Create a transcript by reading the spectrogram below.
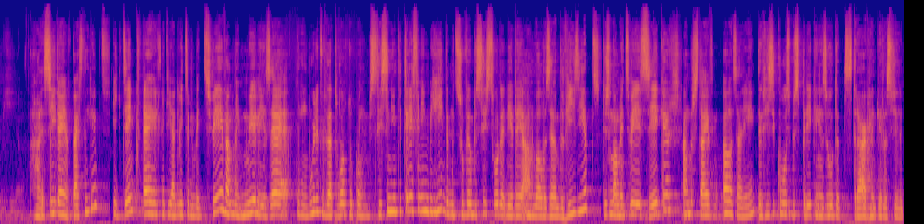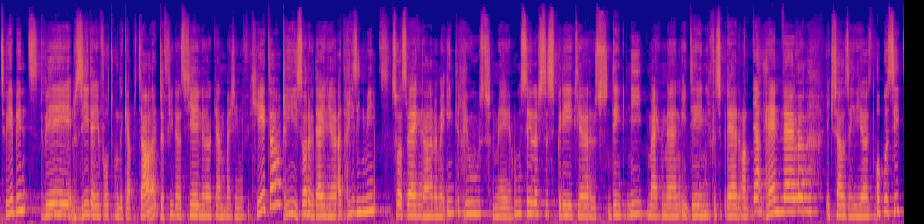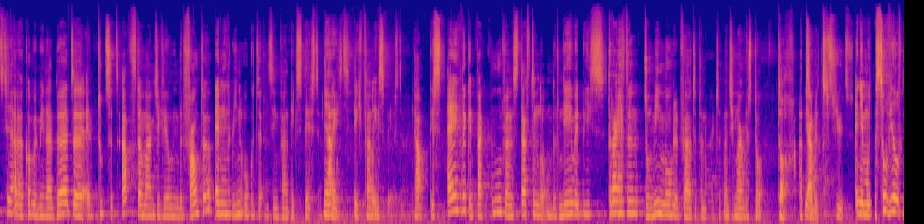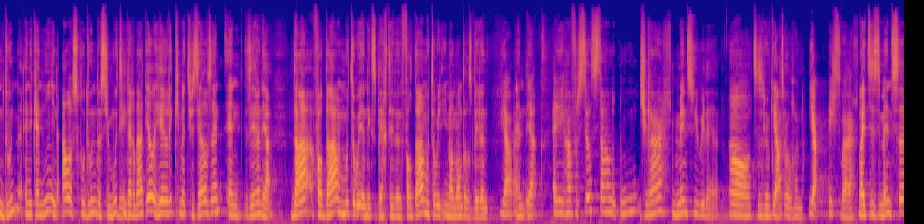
Je ziet dat je pas niet hebt. Ik denk eigenlijk idealiter met twee, van hoe meer je zei, hoe moeilijker dat wordt ook om beslissingen te treffen in het begin. Er moet zoveel beslist worden eer je allemaal dezelfde visie hebt. Dus maar met twee zeker, anders sta je voor alles alleen. De risico's bespreken en zo, dat is draaglijker als je met twee bent. Twee, zie dat je voldoende kapitaal hebt. De financiële kant mag je niet vergeten. Drie, zorg dat je advies inwint. Zoals wij gedaan hebben met interviews, met wholesalers te spreken. Dus niet, mag mijn idee niet verspreiden, want Ja. geheim blijven. Ik zou zeggen juist opposite. Ja. Eh, kom ermee naar buiten en toets het af. Dan maak je veel minder fouten. En win ook het aanzien van experten. Ja. Echt, echt van experten. Ja. Dus eigenlijk het parcours van een startende ondernemer is trachten zo min mogelijk fouten te maken. Want je maakt er toch. Toch, Ja, absoluut. absoluut. En je moet zoveel doen en je kan niet in alles goed doen. Dus je moet inderdaad heel heerlijk met jezelf zijn en zeggen, ja, daar, voor daar moeten we een expert hebben. Voor daar moeten we iemand anders bellen. Ja. En ja, En je gaat versteld staan hoe graag mensen je willen hebben. oh, het is leuk Ja. te horen. Ja, echt waar. Maar het is mensen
